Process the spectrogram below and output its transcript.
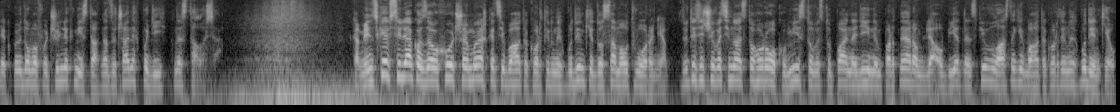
Як повідомив очільник міста, надзвичайних подій не сталося. Кам'янське всіляко заохочує мешканців багатоквартирних будинків до самоутворення. З 2018 року місто виступає надійним партнером для об'єднань співвласників багатоквартирних будинків.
